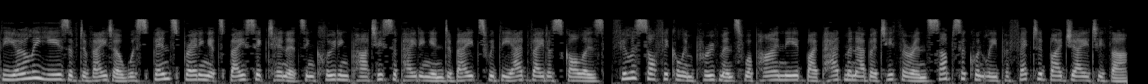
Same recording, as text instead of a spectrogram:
The early years of Dvaita were spent spreading its basic tenets including participating in debates with the Advaita scholars. Philosophical improvements were pioneered by Padmanabha and subsequently perfected by Jayatirtha.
